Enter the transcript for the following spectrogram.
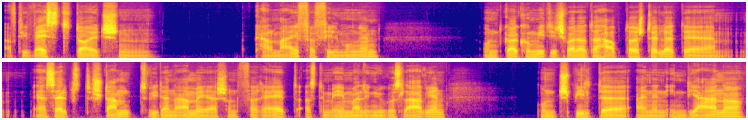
auf die westdeutschen Karl-May-Verfilmungen. Und Gojko Mitic war da der Hauptdarsteller, der, er selbst stammt, wie der Name ja schon verrät, aus dem ehemaligen Jugoslawien und spielte einen Indianer,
